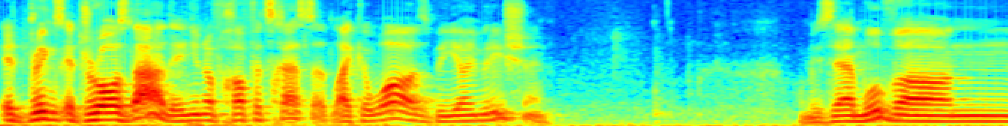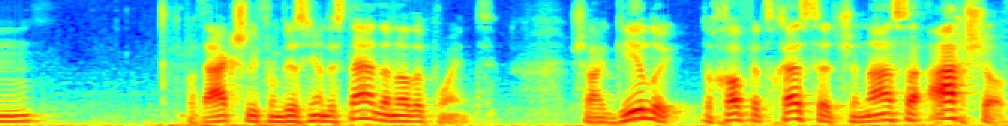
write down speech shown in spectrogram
it brings, it draws down the union of Chafetz Chesed, like it was B'Yom Rishon. Move on, but actually from this you understand another point. Shagilui, the Chafetz Chesed, Shanasa Achshav,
